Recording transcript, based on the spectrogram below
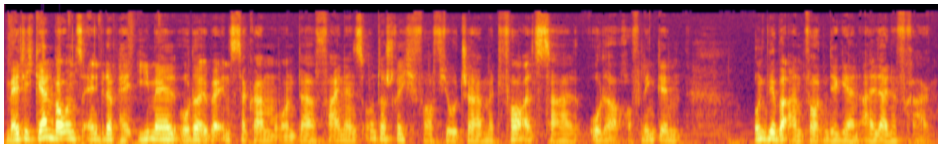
Melde dich gern bei uns entweder per E-Mail oder über Instagram unter finance-for-future mit V als Zahl oder auch auf LinkedIn und wir beantworten dir gern all deine Fragen.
